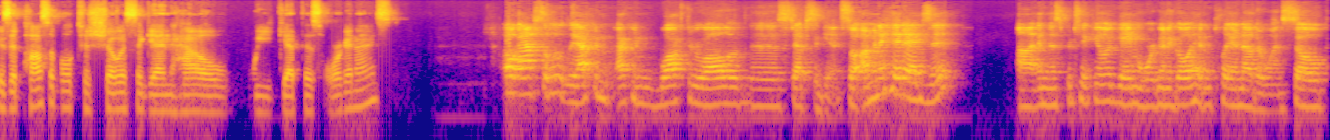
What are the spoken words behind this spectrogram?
Is it possible to show us again how we get this organized? Oh, absolutely. I can, I can walk through all of the steps again. So I'm going to hit exit uh, in this particular game, and we're going to go ahead and play another one. So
